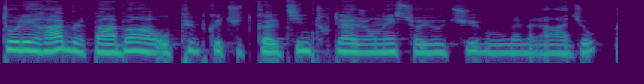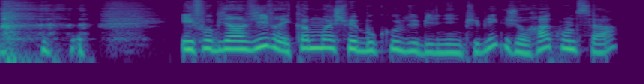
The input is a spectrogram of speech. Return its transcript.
tolérable par rapport aux pubs que tu te coltines toute la journée sur YouTube ou même à la radio. il faut bien vivre. Et comme moi, je fais beaucoup de building public, je raconte ça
